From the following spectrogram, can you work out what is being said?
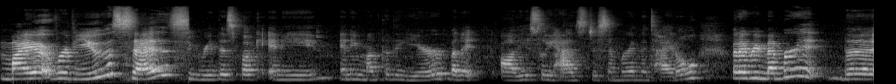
my review says you can read this book any any month of the year, but it obviously has December in the title. But I remember it, the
